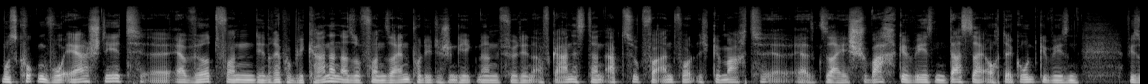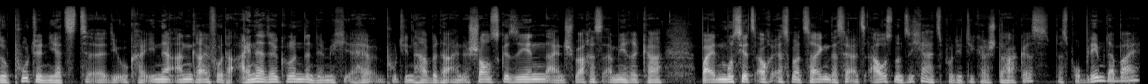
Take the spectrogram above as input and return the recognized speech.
muss gucken, wo er steht. Äh, er wird von den Republikanern, also von seinen politischen Gegnern für den Afghanistan-Abzug verantwortlich gemacht. Er sei schwach gewesen. Das sei auch der Grund gewesen, wieso Putin jetzt äh, die Ukraine angreife oder einer der Gründe, nämlich Herr Putin habe da eine Chance gesehen, ein schwaches Amerika. Biden muss jetzt auch erstmal zeigen, dass er als Außen- und Sicherheitspolitiker stark ist. Das Problem dabei,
